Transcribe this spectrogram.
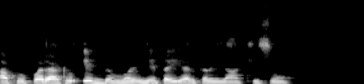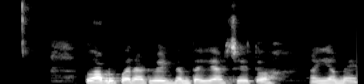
આપણું પરાઠું એકદમ વળીને તૈયાર કરી નાખીશું. તો આપણું પરાઠું એકદમ તૈયાર છે. તો અહીંયા મેં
